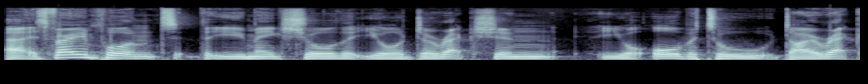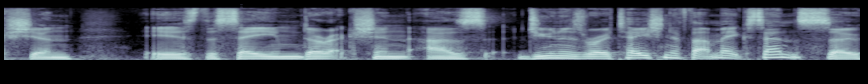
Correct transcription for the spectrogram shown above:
Uh, it's very important that you make sure that your direction, your orbital direction, is the same direction as Duna's rotation, if that makes sense. So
